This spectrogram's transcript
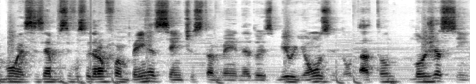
Bom, esse exemplo, se você deram, foram bem recentes também, né? 2011, não tá tão longe assim.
